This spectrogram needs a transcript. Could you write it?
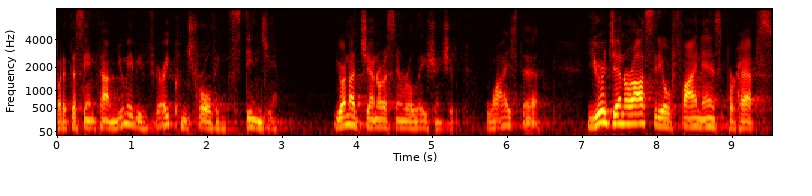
but at the same time, you may be very controlling, stingy. You're not generous in relationship. Why is that? Your generosity of finance, perhaps,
